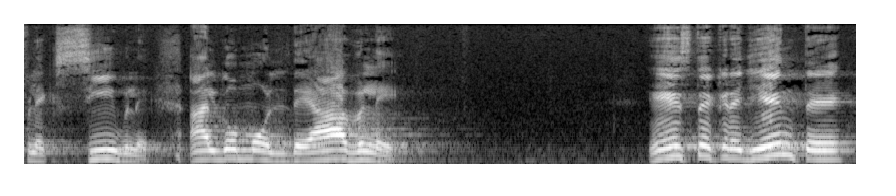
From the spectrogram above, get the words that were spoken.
flexible, algo moldeable. Este creyente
